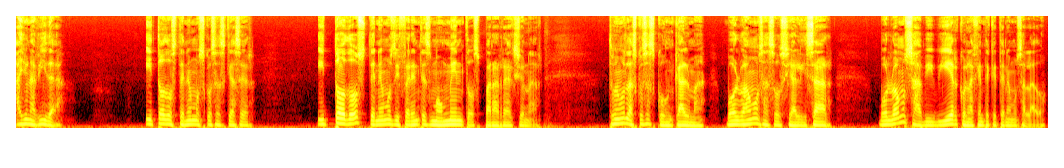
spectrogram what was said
hay una vida y todos tenemos cosas que hacer y todos tenemos diferentes momentos para reaccionar. Tomemos las cosas con calma, volvamos a socializar, volvamos a vivir con la gente que tenemos al lado.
